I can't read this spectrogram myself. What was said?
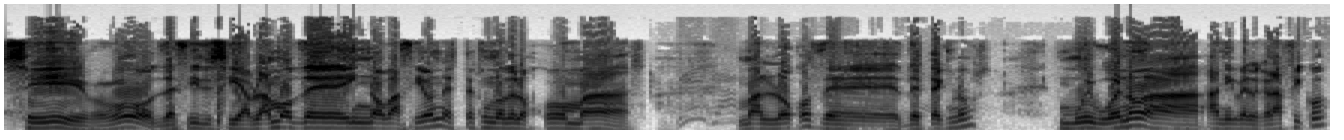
Sí, vamos, decir, si hablamos de innovación, este es uno de los juegos más, más locos de, de Tecnos, muy bueno a, a nivel gráfico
